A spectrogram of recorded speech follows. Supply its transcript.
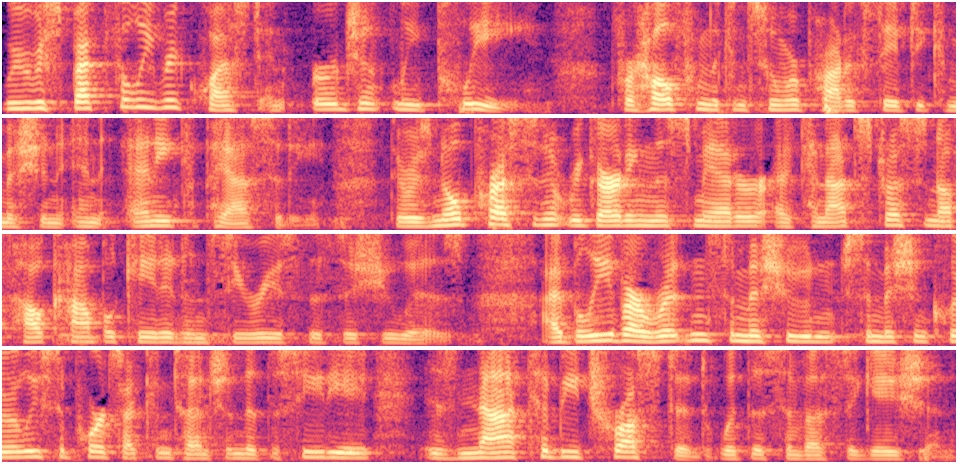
We respectfully request and urgently plea for help from the Consumer Product Safety Commission in any capacity. There is no precedent regarding this matter. I cannot stress enough how complicated and serious this issue is. I believe our written submission, submission clearly supports our contention that the CDA is not to be trusted with this investigation.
